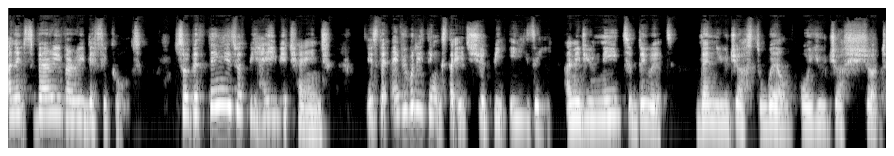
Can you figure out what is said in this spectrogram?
And it's very, very difficult. So the thing is with behavior change is that everybody thinks that it should be easy. And if you need to do it, then you just will or you just should.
